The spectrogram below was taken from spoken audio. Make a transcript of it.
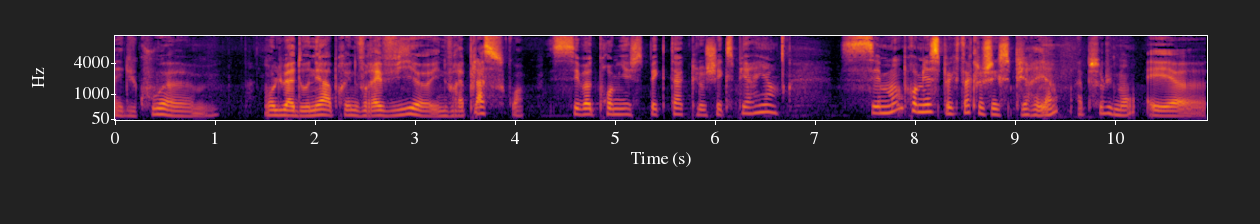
Et du coup on lui a donné après une vraie vie une vraie place quoi. C'est votre premier spectacle shakespearien c'est mon premier spectacle shakespearien, absolument. Et euh,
